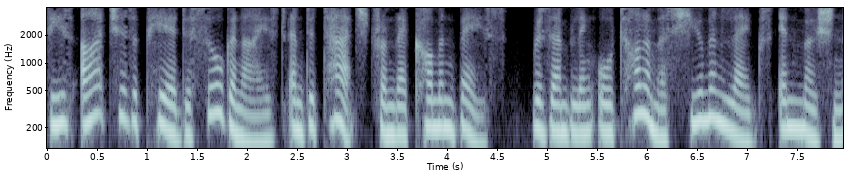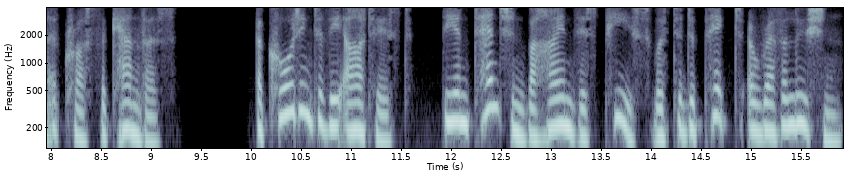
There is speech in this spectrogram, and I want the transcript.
these arches appear disorganized and detached from their common base, resembling autonomous human legs in motion across the canvas. According to the artist, the intention behind this piece was to depict a revolution.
